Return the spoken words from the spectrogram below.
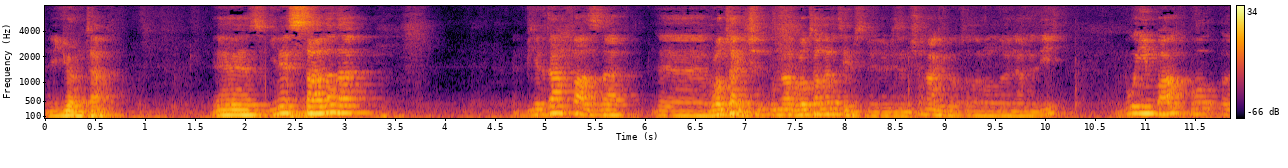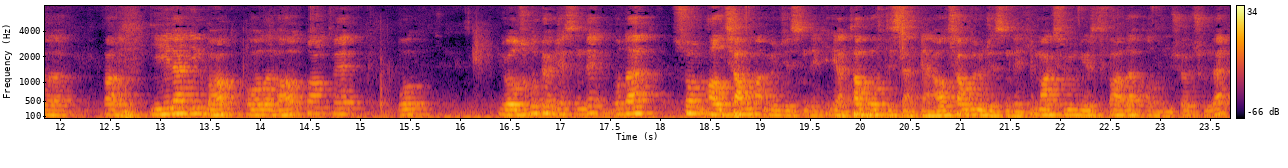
yöntem. Ee, Yine sağda da birden fazla e, rota için, bunlar rotaları temsil ediyor bizim için. Hangi rotalar olduğu önemli değil. Bu inbound, bu e, pardon, iyiler inbound, oğlar outbound ve bu yolculuk öncesinde bu da son alçalma öncesindeki yani top of descent yani alçalma öncesindeki maksimum irtifada alınmış ölçümler.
